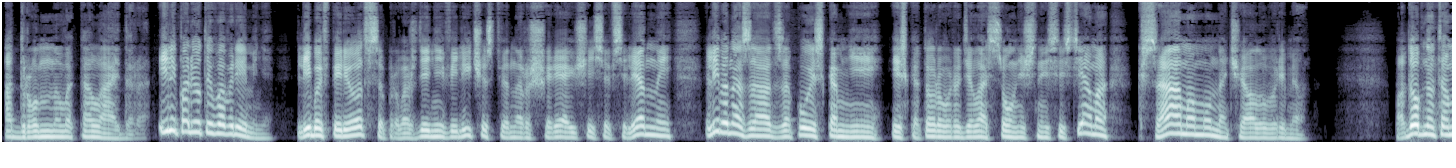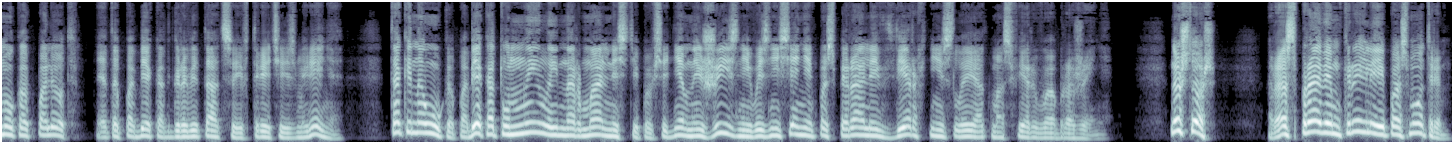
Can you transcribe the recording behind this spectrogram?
адронного коллайдера, или полеты во времени, либо вперед в сопровождении величественно расширяющейся Вселенной, либо назад за пояс камней, из которого родилась Солнечная система, к самому началу времен. Подобно тому, как полет — это побег от гравитации в третье измерение, так и наука — побег от унылой нормальности повседневной жизни и вознесение по спирали в верхние слои атмосферы воображения. Ну что ж, расправим крылья и посмотрим,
